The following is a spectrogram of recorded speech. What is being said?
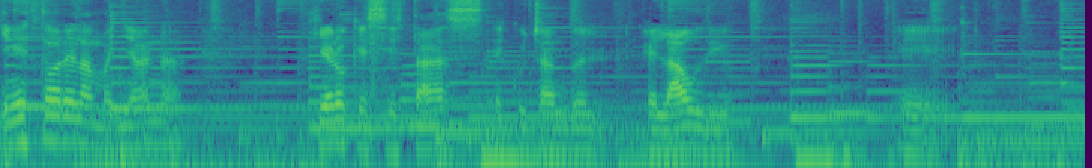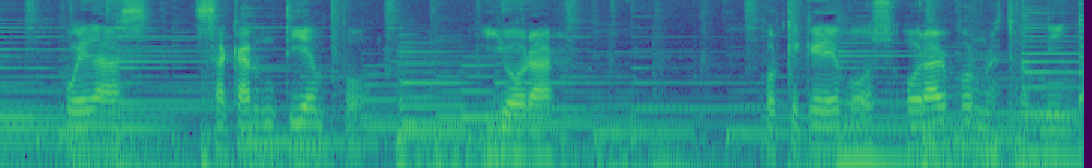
Y en esta hora de la mañana, quiero que si estás escuchando el, audio, eh, puedas sacar un tiempo y orar porque queremos orar por nuestros niños.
